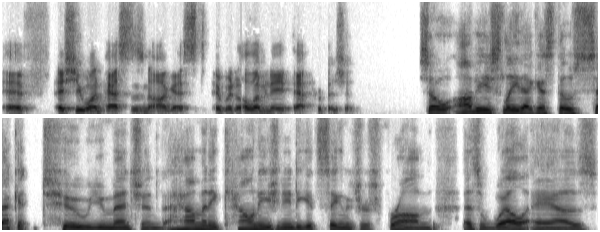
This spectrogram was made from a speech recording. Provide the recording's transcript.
If issue one passes in August, it would eliminate that provision. So obviously, I guess those second two you mentioned, how many counties you need to get signatures from, as well as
